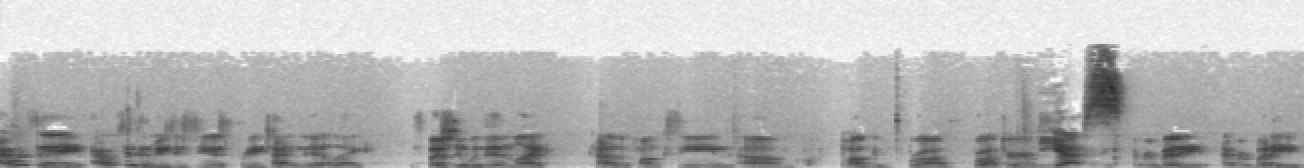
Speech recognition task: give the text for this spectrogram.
I would say I would say the music scene is pretty tight knit, like especially within like kind of the punk scene. Um, punk in broad broad terms. Yes. everybody everybody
